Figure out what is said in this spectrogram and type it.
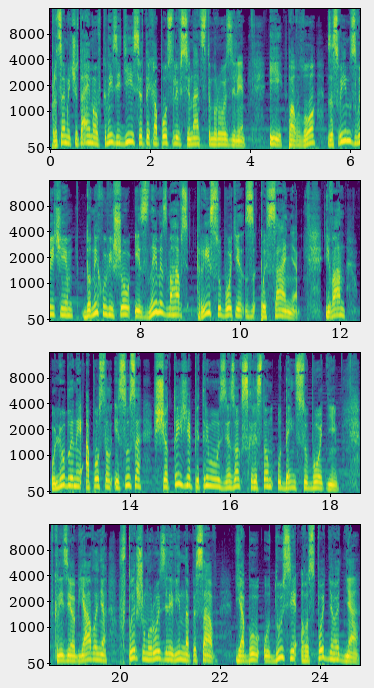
Про це ми читаємо в книзі дії святих апостолів, в 17 розділі. І Павло за своїм звичаєм до них увійшов і з ними змагався три суботі з Писання. Іван Улюблений апостол Ісуса щотижня підтримував зв'язок з Христом у день суботній. В книзі об'явлення в першому розділі він написав: Я був у дусі Господнього дня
